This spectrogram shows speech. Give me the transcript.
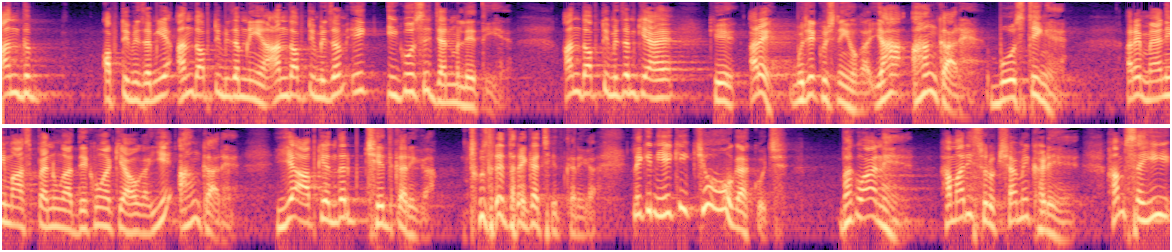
अंध ऑप्टिमिज्म ये अंध ऑप्टिमिज्म नहीं है। अंध ऑप्टिमिज्म एक ईगो से जन्म लेती है। अंध ऑप्टिमिज्म क्या है कि, अरे, मुझे कुछ नहीं होगा। यहाँ अहंकार है बोस्टिंग है। अरे, मैं नहीं मास्क पहनूँगा, देखूँगा क्या होगा। ये अहंकार है। यह आपके अंदर छेद करेगा। दूसरे तरह का छेद करेगा। लेकिन ये कि क्यों होगा कुछ? भगवान है, हमारी सुरक्षा में खड़े हैं। हम सही,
